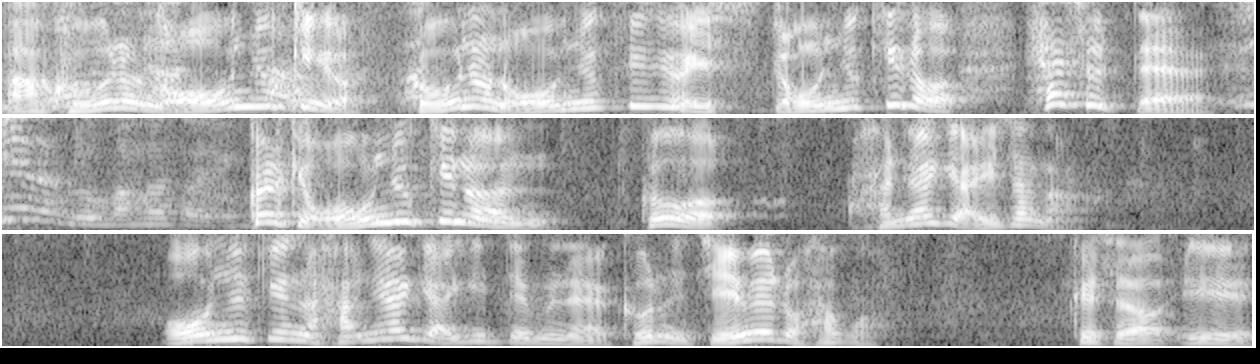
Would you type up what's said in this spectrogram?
아, 그거는 오온육기요. 그거는 오온육기가 있, 오온육기로 했을 때 끼는 것만 하자. 이거. 그렇게 오온육기는 그 한약이 아니잖아. 오온육기는 한약이 아니기 때문에 그거는 제외로 하고. 그래서 이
